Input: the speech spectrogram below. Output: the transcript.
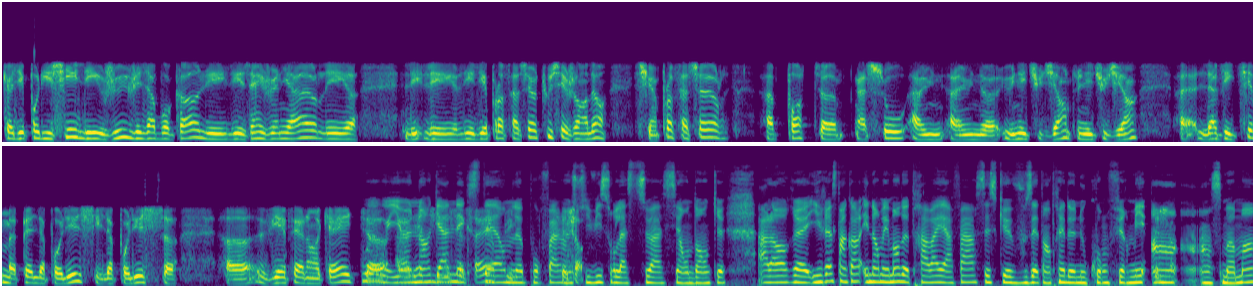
que les policiers, les juges, les avocats, les, ingénieurs, euh, les, les, les, professeurs, tous ces gens-là? Si un professeur porte assaut à une, à une, une étudiante, un étudiant, la victime appelle la police et la police euh, vient faire l'enquête. Oui, oui, il y a un organe externe pour faire un suivi sur la situation. Donc, alors, euh, il reste encore énormément de travail à faire. C'est ce que vous êtes en train de nous confirmer en, en ce moment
